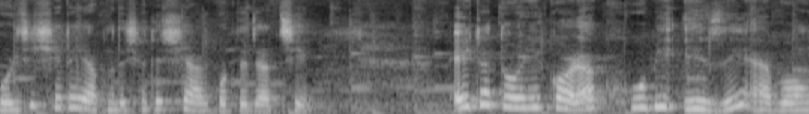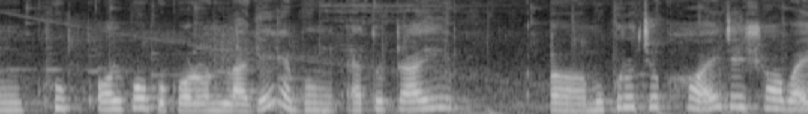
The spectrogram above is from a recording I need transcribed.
করেছি সেটাই আপনাদের সাথে শেয়ার করতে যাচ্ছি। এইটা তৈরি করা খুবই ইজি এবং খুব অল্প উপকরণ লাগে এবং এতটাই মুখরোচক হয় যে সবাই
